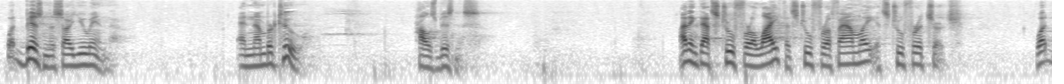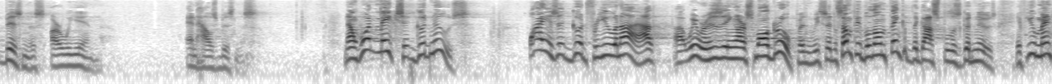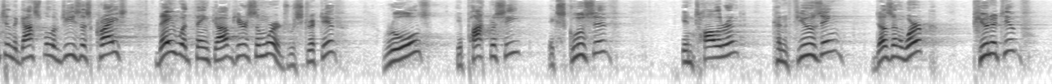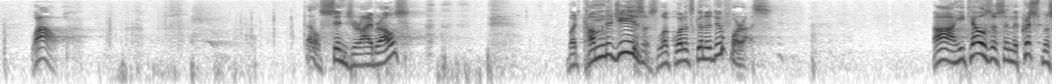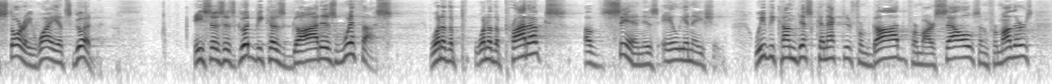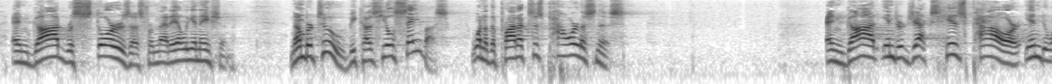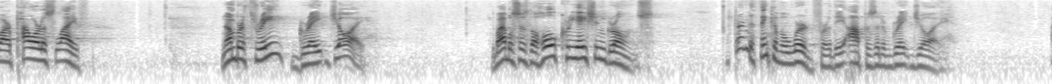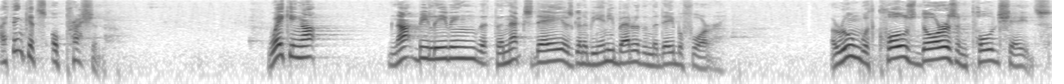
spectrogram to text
what business are you in? And number two, how's business? I think that's true for a life, it's true for a family, it's true for a church. What business are we in? And how's business? Now, what makes it good news? Why is it good for you and I? I uh, we were visiting our small group, and we said some people don't think of the gospel as good news. If you mention the gospel of Jesus Christ, they would think of here's some words restrictive, rules, hypocrisy, exclusive, intolerant, confusing, doesn't work, punitive. Wow. That'll singe your eyebrows. But come to Jesus. Look what it's going to do for us. Ah, he tells us in the Christmas story why it's good. He says it's good because God is with us. One of the, one of the products of sin is alienation. We become disconnected from God, from ourselves, and from others, and God restores us from that alienation. Number two, because He'll save us. One of the products is powerlessness. And God interjects His power into our powerless life. Number three, great joy. The Bible says the whole creation groans. I'm starting to think of a word for the opposite of great joy. I think it's oppression. Waking up not believing that the next day is going to be any better than the day before. A room with closed doors and pulled shades.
